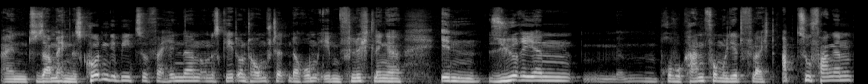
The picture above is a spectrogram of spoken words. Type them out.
ein zusammenhängendes Kurdengebiet zu verhindern und es geht unter Umständen darum, eben Flüchtlinge in Syrien, provokant formuliert vielleicht abzufangen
